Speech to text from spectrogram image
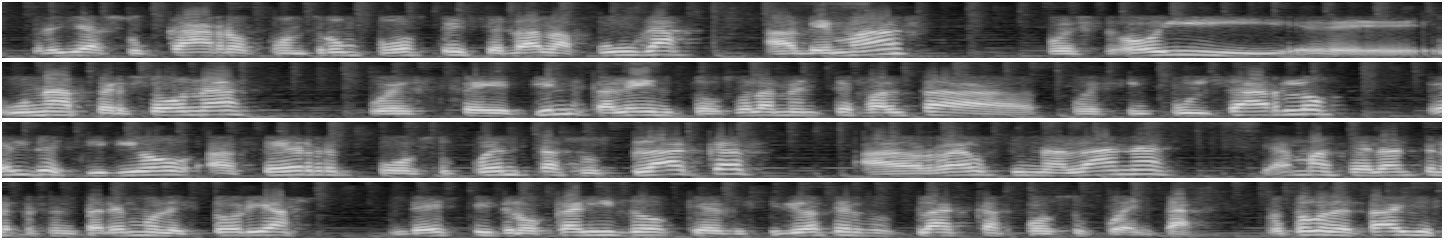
Estrella su carro contra un poste y se da la fuga. Además, pues hoy eh, una persona pues eh, tiene talento, solamente falta pues impulsarlo. Él decidió hacer por su cuenta sus placas, ahorrarse una lana. Ya más adelante le presentaremos la historia de este hidrocálido que decidió hacer sus placas por su cuenta. Todos los detalles,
